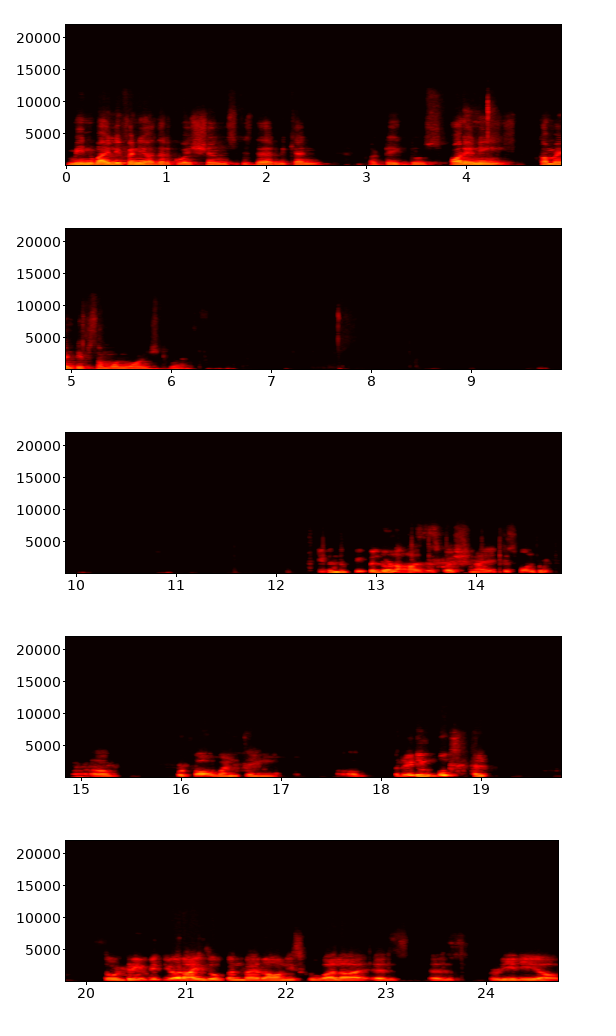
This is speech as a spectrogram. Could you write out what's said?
meanwhile, if any other questions is there, we can uh, take those or any comment if someone wants to add. Even though people don't ask this question, I just want to uh, put forward one thing. Uh, reading books help. So, Dream with Your Eyes Open by Ronnie Screwvala is is really a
